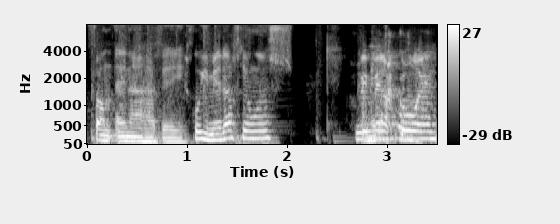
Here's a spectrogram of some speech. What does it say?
van NAHV. Goedemiddag jongens. Goedemiddag Colin.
